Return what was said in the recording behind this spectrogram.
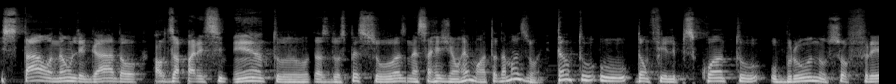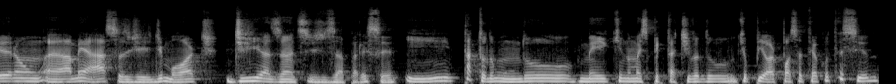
está ou não ligado ao, ao, desaparecimento das duas pessoas nessa região remota da Amazônia. Tanto o Dom Phillips quanto o Bruno sofreram uh, ameaças de, de morte dias antes de desaparecer. E tá todo mundo meio que numa expectativa do que o pior possa ter acontecido.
